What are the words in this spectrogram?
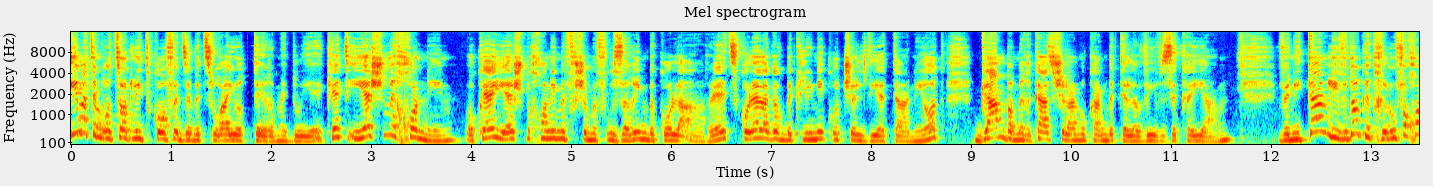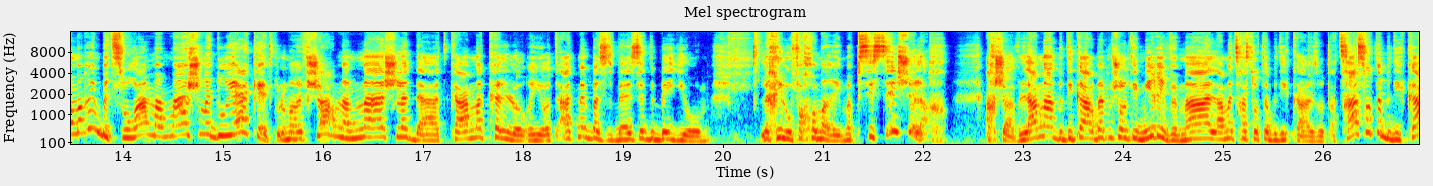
אם אתם רוצות לתקוף את זה בצורה יותר מדויקת, יש מכונים, אוקיי? יש מכונים שמפוזרים בכל הארץ, כולל אגב בקליניקות של דיאטניות, גם במרכז שלנו כאן בתל אביב זה קיים, וניתן לבדוק את חילוף החומרים בצורה ממש מדויקת. כלומר, אפשר ממש לדעת כמה קלוריות את מבזבזת ביום. לחילוף החומרים הבסיסי שלך. עכשיו, למה הבדיקה, הרבה פעמים שואלים אותי, מירי, ומה, למה צריכה לעשות את הבדיקה הזאת? את צריכה לעשות את הבדיקה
